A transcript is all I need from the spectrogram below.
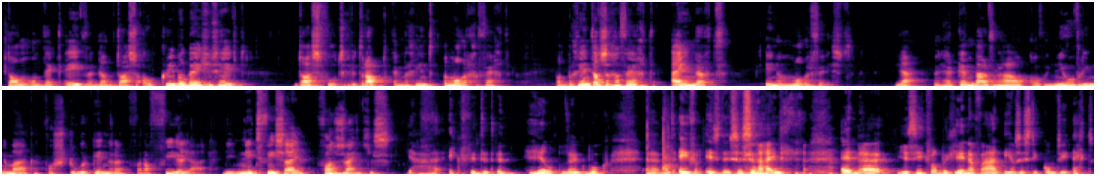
Dan ontdekt Even dat Das ook kriebelbeestjes heeft. Das voelt zich betrapt en begint een moddergevecht. Wat begint als een gevecht, eindigt in een modderfeest. Ja, een herkenbaar verhaal over nieuwe vrienden maken voor stoere kinderen vanaf vier jaar, die niet vies zijn van zwijntjes. Ja, ik vind het een heel leuk boek. Eh, want Ever is dus een zwijn. en eh, je ziet van begin af aan, eerst is die, komt hij echt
